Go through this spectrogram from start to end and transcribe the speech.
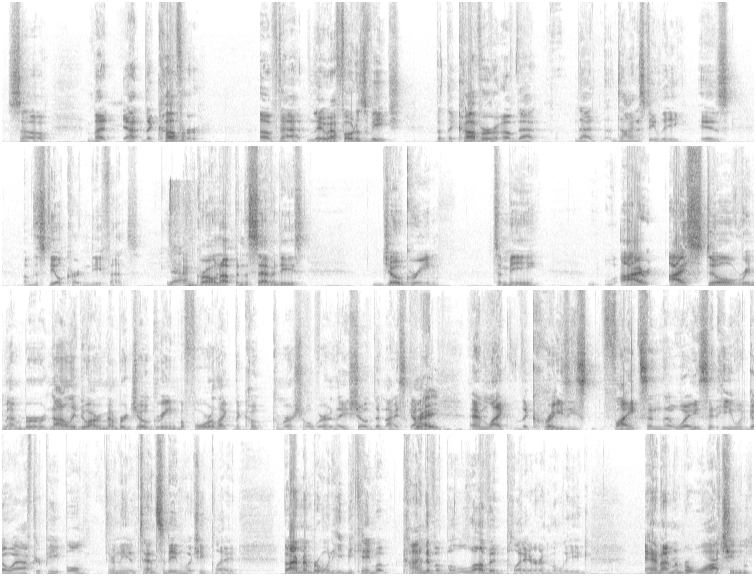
So, but at the cover of that, they have photos of each, but the cover of that that dynasty league is of the steel curtain defense. Yeah. And growing up in the 70s, Joe Greene, to me, I I still remember. Not only do I remember Joe Greene before like the Coke commercial where they showed the nice guy Right. And like the crazy fights and the ways that he would go after people and the intensity in which he played. But I remember when he became a kind of a beloved player in the league, and I remember watching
